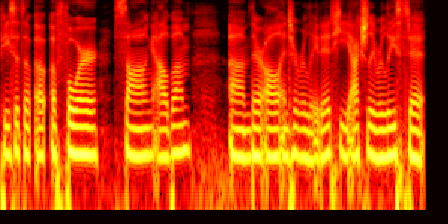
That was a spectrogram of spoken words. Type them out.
piece. It's a, a, a four song album. Um, they're all interrelated. He actually released it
